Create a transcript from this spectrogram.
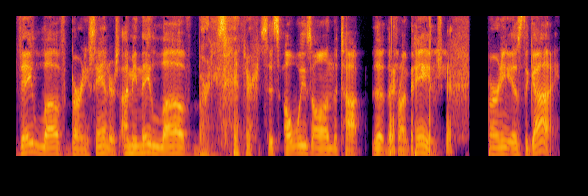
they love Bernie Sanders. I mean, they love Bernie Sanders. It's always on the top, the, the front page. Bernie is the guy,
